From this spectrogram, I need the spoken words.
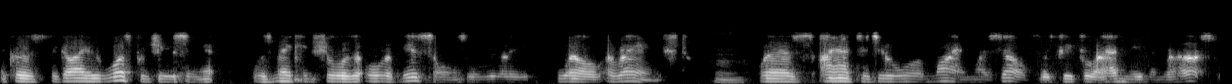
because the guy who was producing it was making sure that all of his songs were really well arranged. Mm. Whereas I had to do all of mine myself with people I hadn't even rehearsed.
